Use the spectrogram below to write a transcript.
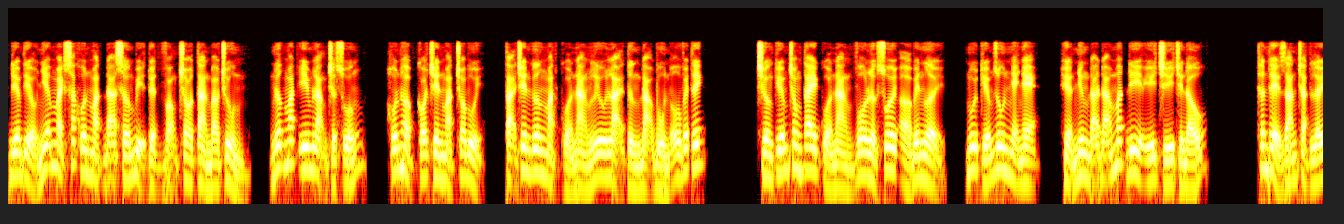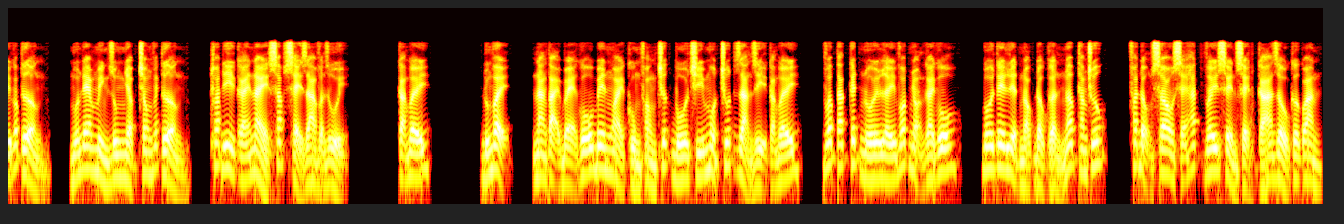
Điềm tiểu nhiễm mạch sắc khuôn mặt đã sớm bị tuyệt vọng cho tàn bao trùm, nước mắt im lặng trượt xuống, hỗn hợp có trên mặt cho bụi, tại trên gương mặt của nàng lưu lại từng đạo bùn ô vết tích. Trường kiếm trong tay của nàng vô lực xuôi ở bên người, mũi kiếm run nhẹ nhẹ hiện nhưng đã đã mất đi ý chí chiến đấu. Thân thể dán chặt lấy góc tường, muốn đem mình dung nhập trong vách tường, thoát đi cái này sắp xảy ra vận rủi. Cạm ấy đúng vậy, nàng tại bệ gỗ bên ngoài cùng phòng trước bố trí một chút giản dị cạm ấy vấp tắc kết nối lấy vót nhọn gai gỗ, bôi tê liệt nọc độc gần nấp thăm trúc phát động sau sẽ hắt vây sền sệt cá dầu cơ quan.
